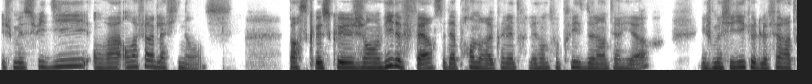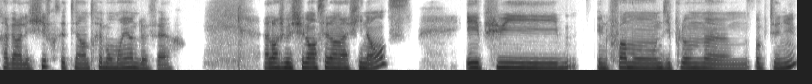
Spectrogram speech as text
je me suis dit, on va, on va faire de la finance. Parce que ce que j'ai envie de faire, c'est d'apprendre à connaître les entreprises de l'intérieur. Et je me suis dit que de le faire à travers les chiffres, c'était un très bon moyen de le faire. Alors, je me suis lancée dans la finance. Et puis, une fois mon diplôme euh, obtenu,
